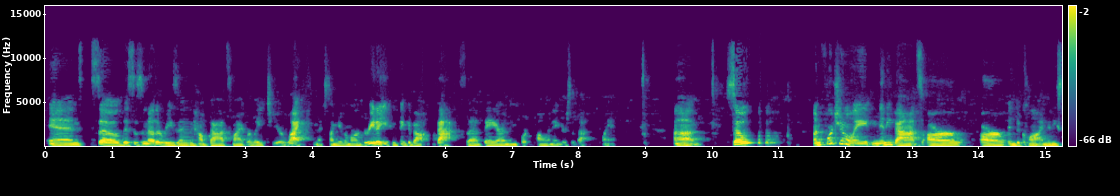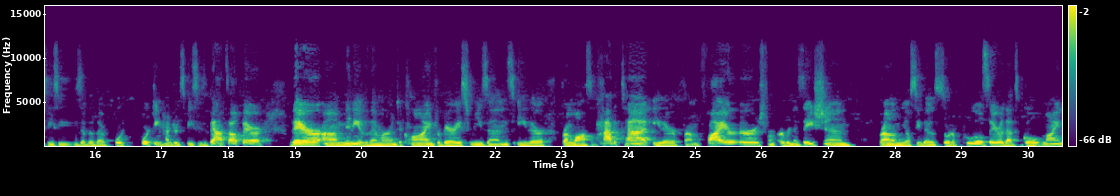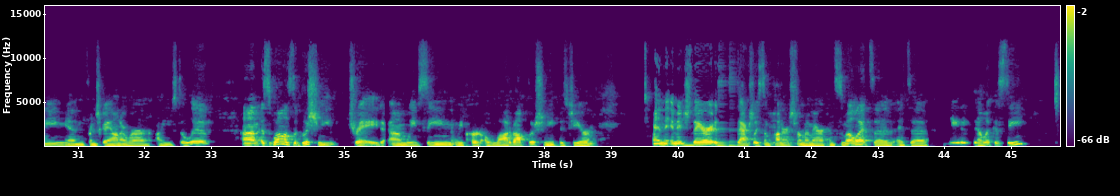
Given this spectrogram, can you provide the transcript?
And so this is another reason how bats might relate to your life. Next time you have a margarita, you can think about bats, that they are the important pollinators of that plant. Um, so unfortunately, many bats are, are in decline, many species of the 1,400 species of bats out there there, um, many of them are in decline for various reasons, either from loss of habitat, either from fires, from urbanization, from, you'll see those sort of pools there, that's gold mining in French Guiana where I used to live, um, as well as the bushmeat trade. Um, we've seen, we've heard a lot about bushmeat this year. And the image there is actually some hunters from American Samoa. It's a, it's a native delicacy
